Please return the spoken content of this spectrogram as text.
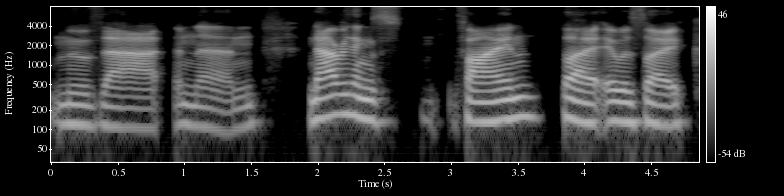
move that, and then now everything's fine. But it was like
